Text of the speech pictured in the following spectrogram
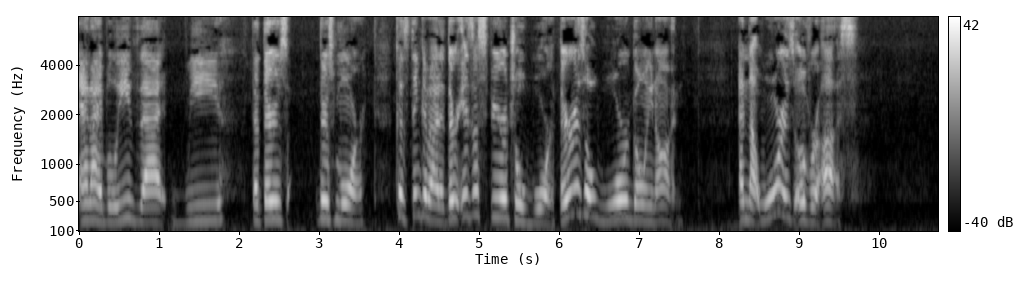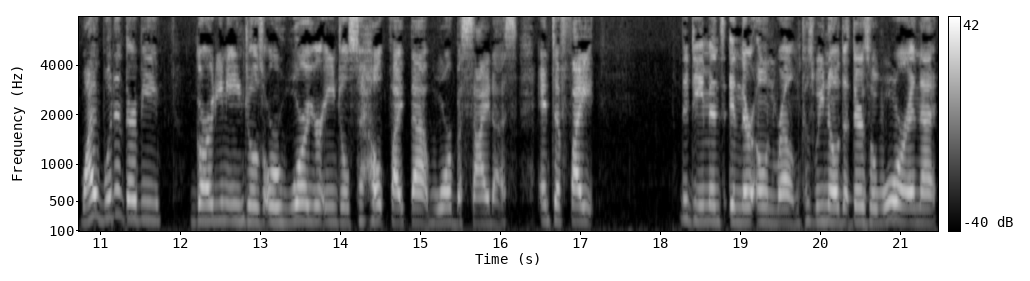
and I believe that we that there's there's more. Cuz think about it, there is a spiritual war. There is a war going on. And that war is over us. Why wouldn't there be guardian angels or warrior angels to help fight that war beside us and to fight the demons in their own realm because we know that there's a war and that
